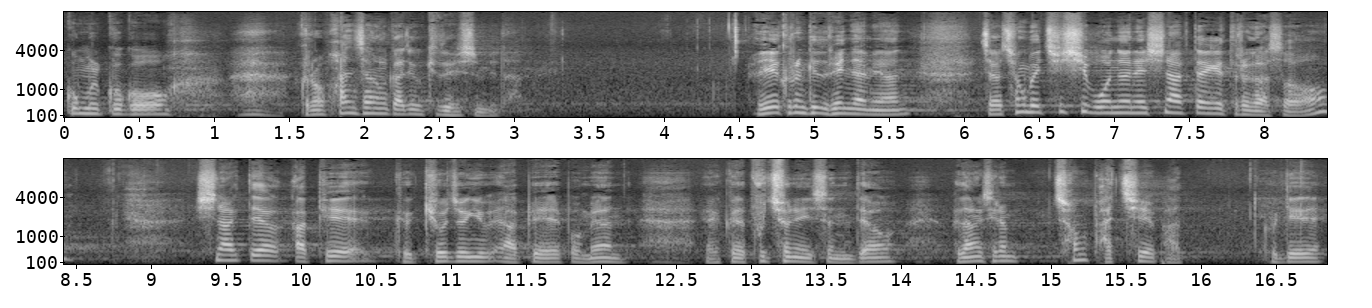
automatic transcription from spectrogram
꿈을 꾸고 그런 환상을 가지고 기도했습니다. 왜 그런 기도를 했냐면 제가 1975년에 신학대학에 들어가서 신학대학 앞에 그 교정이 앞에 보면 그 부천에 있었는데요. 그 당시에는 처음 밭이에요, 밭. 그게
